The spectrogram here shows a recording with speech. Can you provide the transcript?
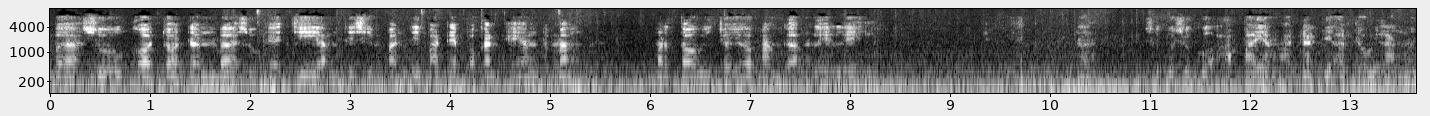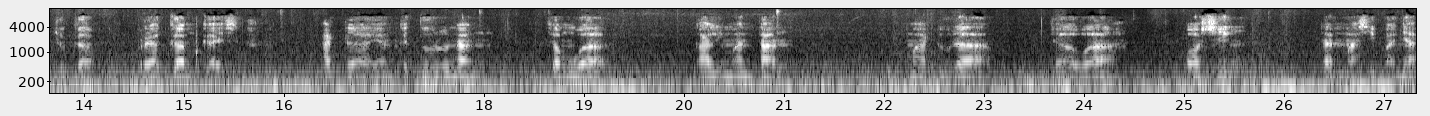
Mbah Sukoco dan Mbah Sukeci yang disimpan di Padepokan Eyang Demang Mertowijoyo Panggang Lele. Nah, suku-suku apa yang ada di Arjowilangun juga beragam guys. Ada yang keturunan Jongwa, Kalimantan, Madura, Jawa, Osing, dan masih banyak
